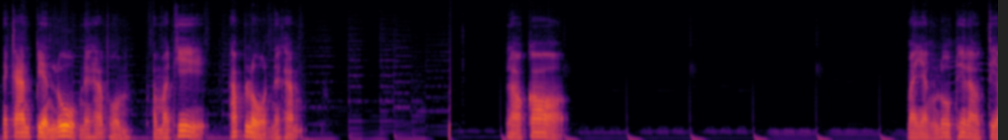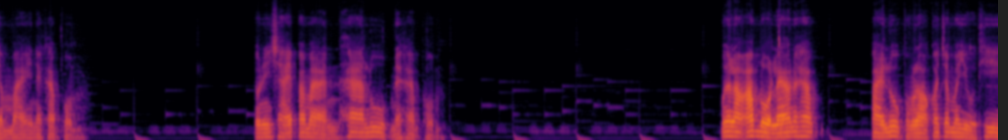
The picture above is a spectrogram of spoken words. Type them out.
ในการเปลี่ยนรูปนะครับผมเอามาที่อัปโหลดนะครับ เราก็ มายังรูปที่เราเตรียมไว้นะครับผม ตัวนี้ใช้ประมาณ 5 รูปนะครับผม เมื่อเราอัปโหลดแล้วนะครับ ไฟล์รูปของเราก็จะมาอยู่ที่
